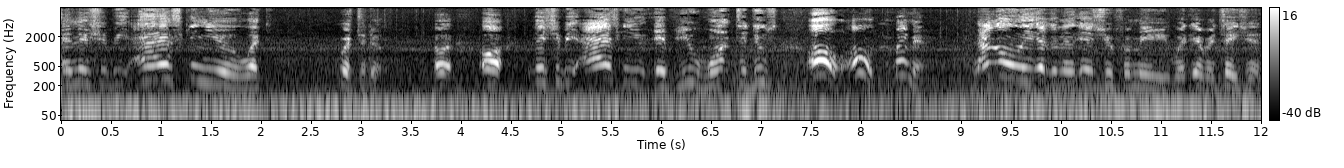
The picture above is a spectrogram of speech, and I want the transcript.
and they should be asking you what what to do, or or they should be asking you if you want to do. Oh, oh, wait a minute. Not only is it an issue for me with irritation,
